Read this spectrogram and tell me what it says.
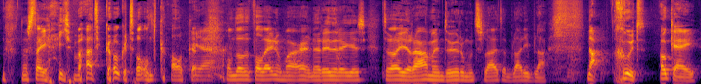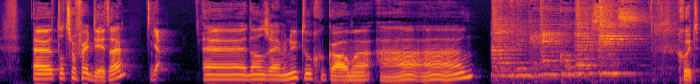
Dan sta je je waterkoker te ontkalken. Ja. Omdat het alleen nog maar een herinnering is. Terwijl je ramen en deuren moet sluiten, bladibla. Nou, goed. Oké. Eh, tot zover dit, hè? Ja. Eh, dan zijn we nu toegekomen aan... Goed.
